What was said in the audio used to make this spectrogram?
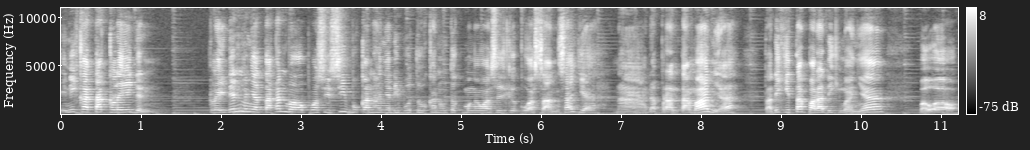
ini kata Clayden. Clayden menyatakan bahwa oposisi bukan hanya dibutuhkan untuk mengawasi kekuasaan saja. Nah, ada peran tambahan ya. Tadi kita paradigmanya bahwa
